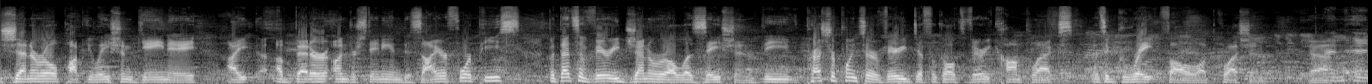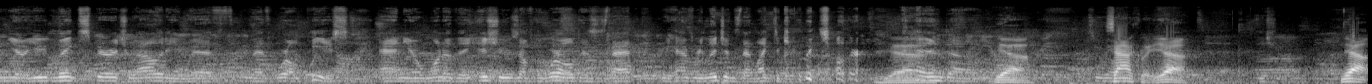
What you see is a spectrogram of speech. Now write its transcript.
general population gain a, a, a better understanding and desire for peace. But that's a very generalization. The pressure points are very difficult, very complex. That's a great follow up question. Yeah. And, and you know, you link spirituality with with world peace, and you know, one of the issues of the world is, is that we have religions that like to kill each other. Yeah. And uh, yeah. Exactly. Yeah. Yeah.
